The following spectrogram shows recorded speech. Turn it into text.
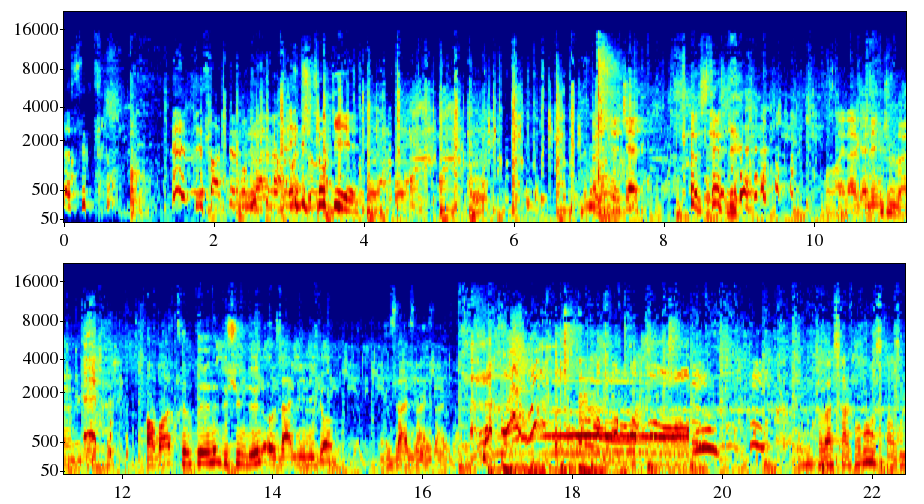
Ya sıktı. bir saattir bunu. Edit çok iyi. Karıştır chat. Karıştır. Olaylar geldi üçümüz aynı anda karıştır. Abartıldığını düşündüğün özelliğini göm. Güzelliği. Bu kadar sert olmaması lazım.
